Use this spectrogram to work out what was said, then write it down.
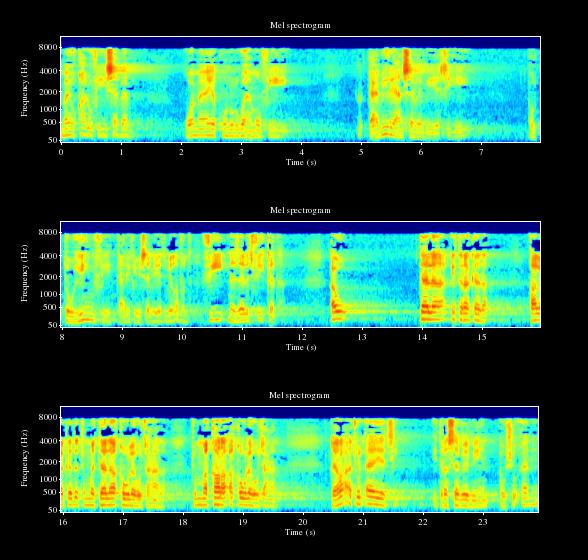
ما يقال فيه سبب وما يكون الوهم في التعبير عن سببيته أو التوهيم في التعريف بسببيته بلفظ في نزلت في كذا أو تلا إثر كذا. قال كذا ثم تلا قوله تعالى ثم قرأ قوله تعالى. قراءة الآية إثر سبب أو سؤال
